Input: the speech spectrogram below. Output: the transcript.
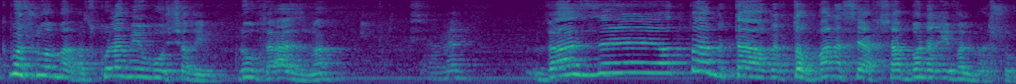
כמו שהוא אמר, אז כולם יהיו מאושרים. נו, ואז מה? משעמם. ואז אה, עוד פעם אתה אומר, טוב, מה נעשה עכשיו? בוא נריב על משהו.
